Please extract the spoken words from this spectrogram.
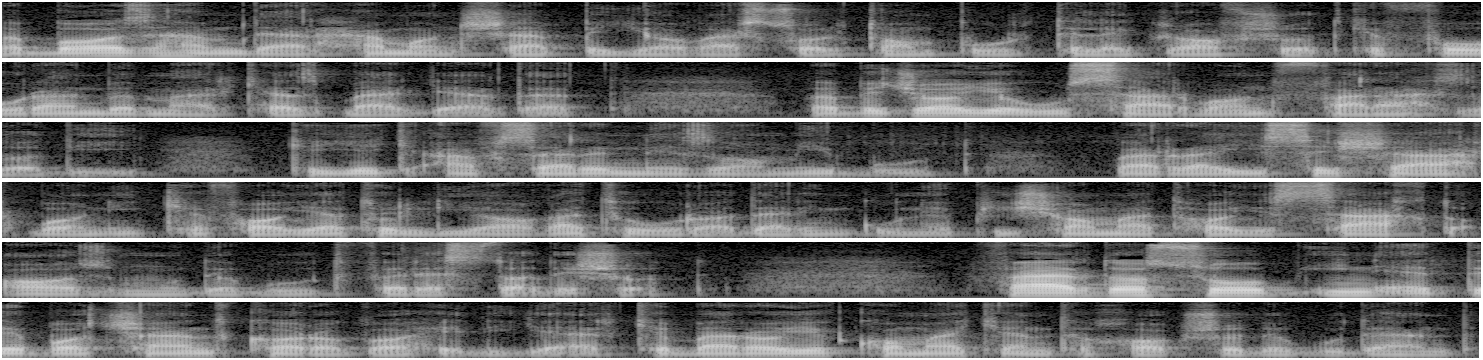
و باز هم در همان شب به یاور سلطانپور تلگراف شد که فورا به مرکز برگردد و به جای او سروان فرهزادی که یک افسر نظامی بود و رئیس شهربانی کفایت و لیاقت او را در این گونه پیشامدهای سخت آزموده بود فرستاده شد. فردا صبح این عده با چند کاراگاه دیگر که برای کمک انتخاب شده بودند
